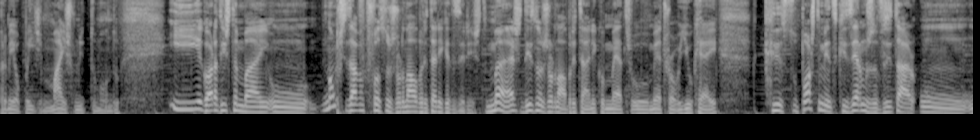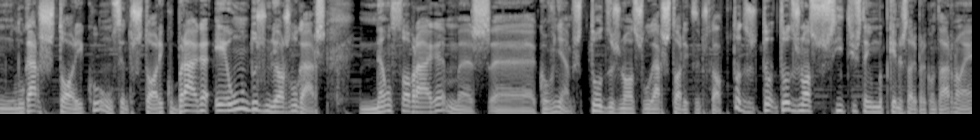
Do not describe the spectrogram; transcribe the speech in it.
para mim é o país mais bonito do mundo. E agora diz também um. Não precisava que fosse um jornal britânico a dizer isto, mas diz no jornal britânico, o Metro, o Metro UK, que supostamente, se quisermos visitar um, um, lugar histórico, um centro histórico, Braga é um dos melhores lugares. Não só Braga, mas uh, convenhamos, todos os nossos lugares históricos em Portugal, todos, to, todos os nossos sítios têm uma pequena história para contar, não é?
